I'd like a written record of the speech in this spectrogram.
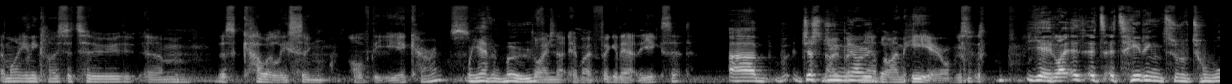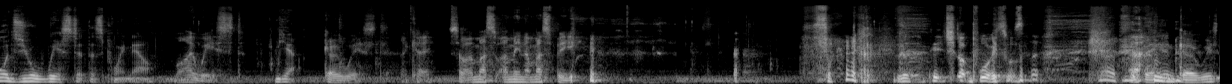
Am I any closer to um, this coalescing of the air currents? We haven't moved. Do I know? Have I figured out the exit? Uh, just No, you but know, now that I'm here, obviously, yeah, like it, it's it's heading sort of towards your west at this point now. my west. Yeah. Go west. Okay, so I must. I mean, I must be Sorry. the Pet Shop Boys, wasn't it? No, it's the band. Go west.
